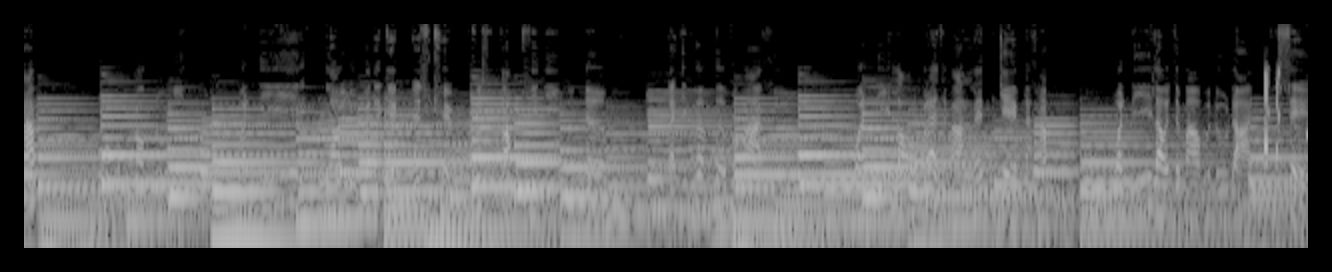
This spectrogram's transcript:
ครับผมกล้องดูอินวันนี้เราอยู่กันในเกม Escape with Stop TD เหมือนเดิม แต่ที่เพิ่มเติมเข้ามาคือ วันนี้เราไม่ได้จะมาเล่นเกมนะครับ วันนี้เราจะมาดูด่านพิเศษ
